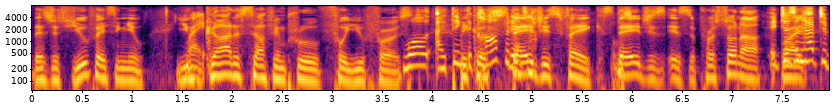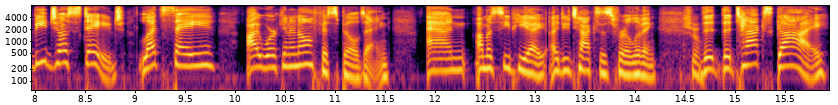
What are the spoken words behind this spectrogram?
There's just you facing you. You Right. gotta self improve for you first. Well, I think the confidence- stage is fake. Stage is, is the persona. It doesn't right? have to be just stage. Let's say I work in an office building and I'm a CPA. I do taxes for a living. Sure. The the tax guy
